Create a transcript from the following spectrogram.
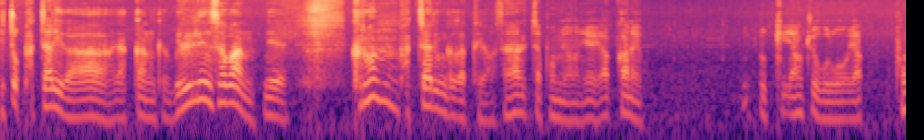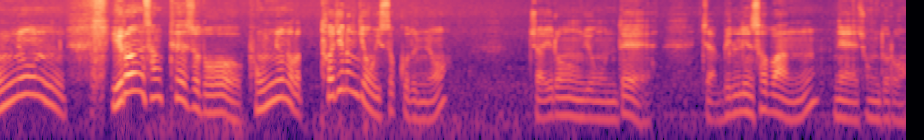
이쪽 밭자리가 약간 그 밀린 서반, 예, 그런 밭자리인 것 같아요. 살짝 보면, 예, 약간의 이렇게 양쪽으로 약 복륜 이런 상태에서도 복륜으로 터지는 경우 있었거든요. 자, 이런 경우인데, 자, 밀린 서반, 네, 정도로.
